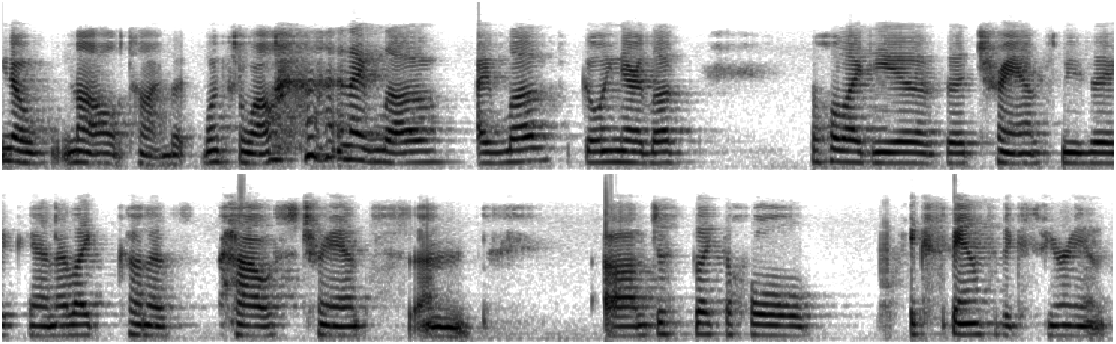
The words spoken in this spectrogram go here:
you know, not all the time, but once in a while. and I love, I love going there. I love the whole idea of the trance music, and I like kind of house trance and um, just like the whole expansive experience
